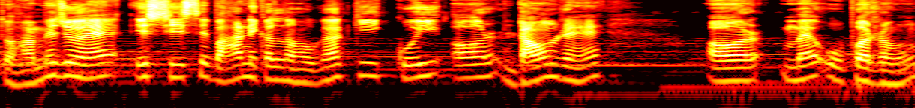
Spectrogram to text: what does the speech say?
तो हमें जो है, इस चीज़ से बाहर निकलना होगा कि कोई और डाउन रहे और मैं ऊपर रहूँ,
